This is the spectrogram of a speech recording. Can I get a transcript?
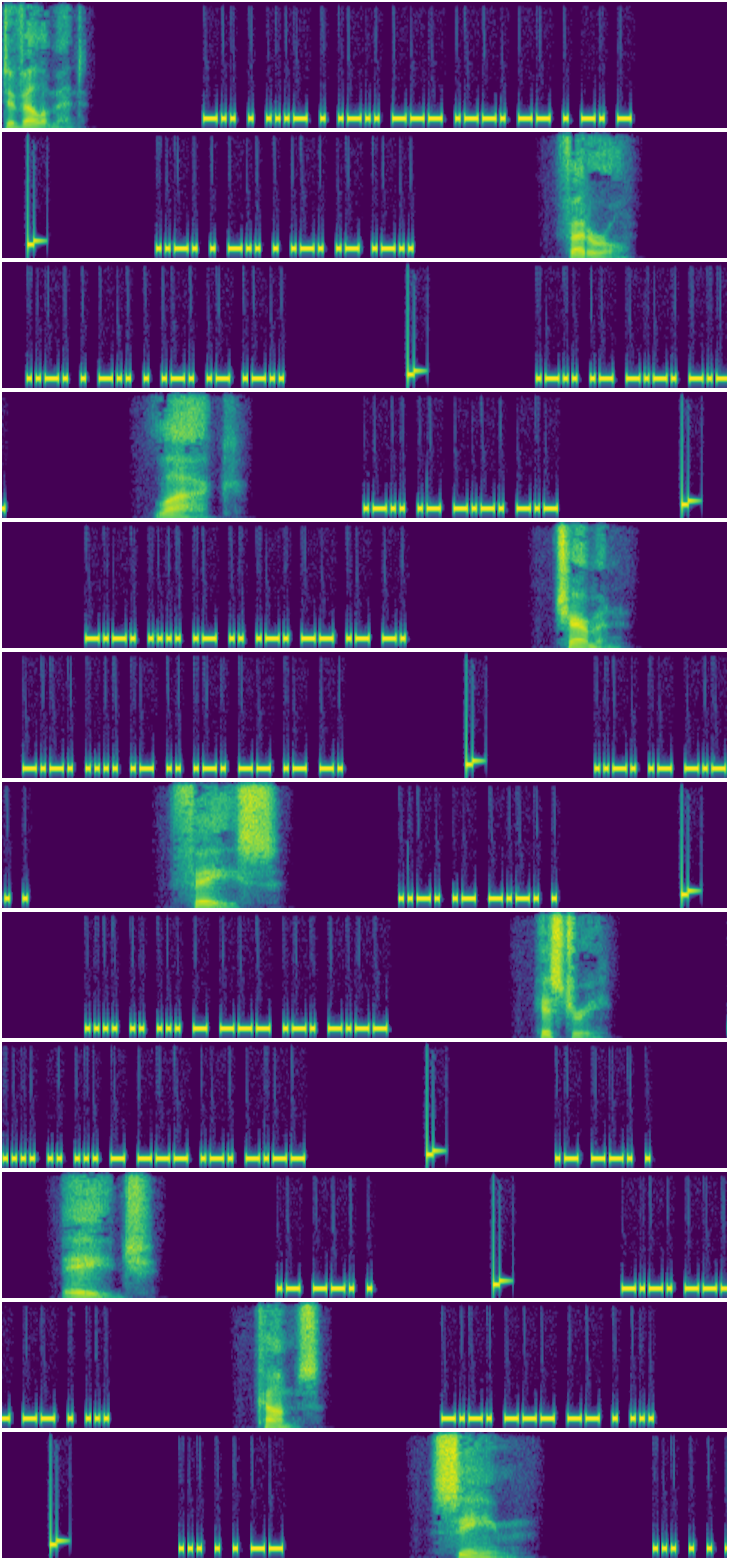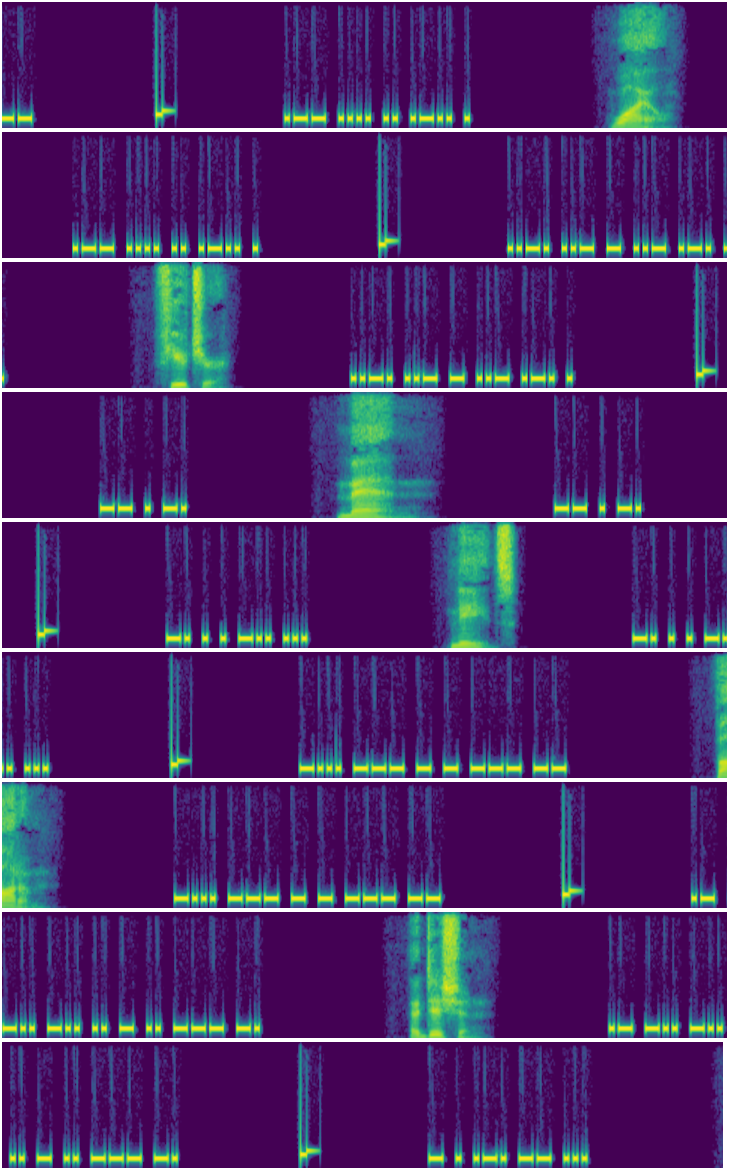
Development. Federal. Lack. Chairman. Face. History. Age. Comes. Seam. While. Future. Men. Needs. Bottom. Addition.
